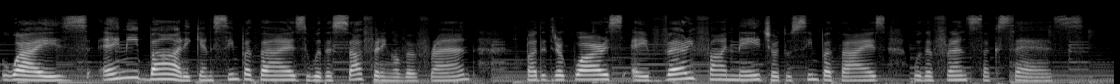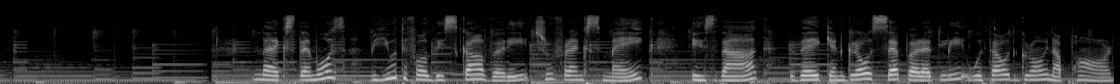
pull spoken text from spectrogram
wise. Anybody can sympathize with the suffering of a friend, but it requires a very fine nature to sympathize with a friend's success. Next, the most beautiful discovery true friends make is that they can grow separately without growing apart.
